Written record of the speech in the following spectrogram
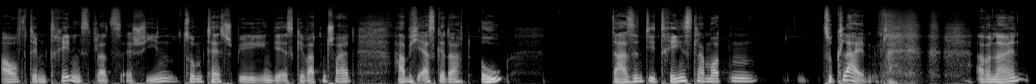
auf dem Trainingsplatz erschien zum Testspiel gegen die SG Wattenscheid, habe ich erst gedacht, oh, da sind die Trainingsklamotten zu klein. Aber nein,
